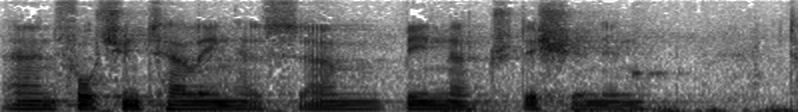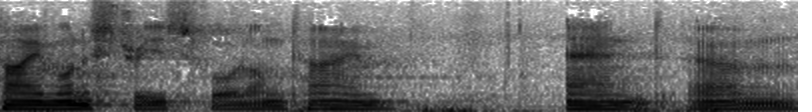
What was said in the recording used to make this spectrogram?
and fortune telling has um, been a tradition in Thai monasteries for a long time, and um,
